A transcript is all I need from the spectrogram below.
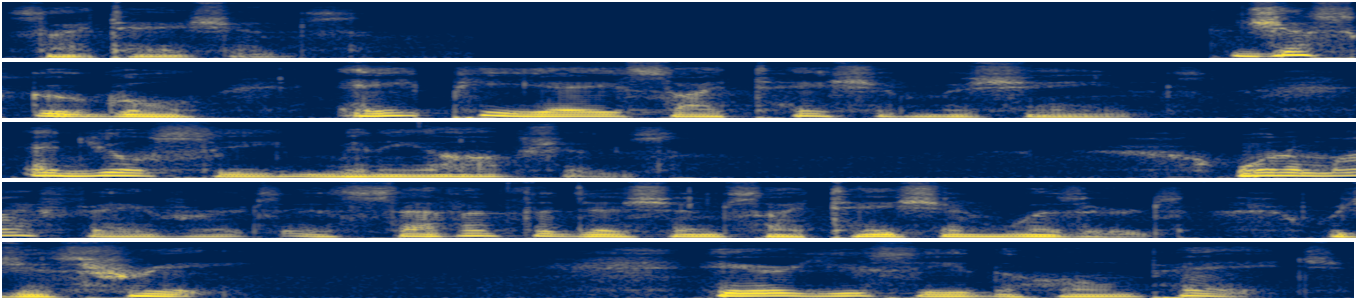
citations. Just Google APA citation machines and you'll see many options. One of my favorites is 7th edition Citation Wizards, which is free. Here you see the home page.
